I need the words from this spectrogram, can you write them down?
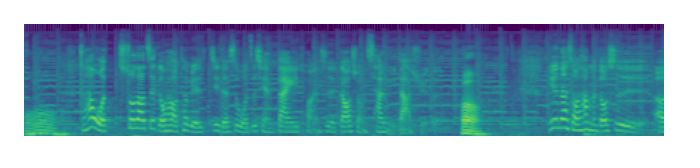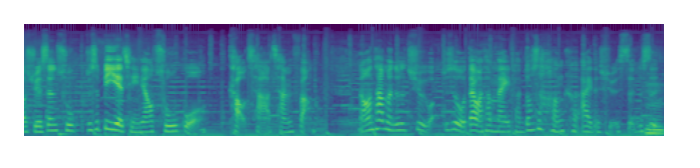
哦，然后我说到这个，我还有特别记得是我之前带一团是高雄参旅大学的，啊，因为那时候他们都是呃学生出，就是毕业前一定要出国考察参访。然后他们就是去，就是我带完他们那一团，都是很可爱的学生，就是嗯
